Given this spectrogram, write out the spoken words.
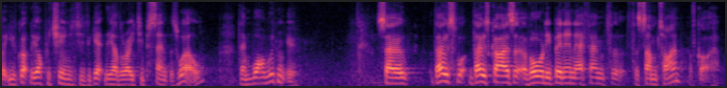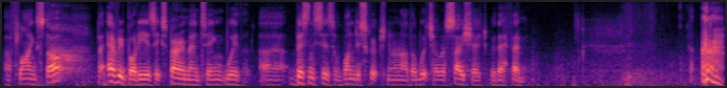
but you've got the opportunity to get the other 80% as well, then why wouldn't you? So those, those guys that have already been in FM for, for some time have got a, a flying start but everybody is experimenting with uh, businesses of one description or another which are associated with FM.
